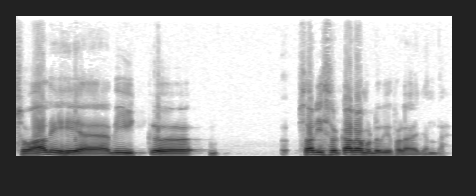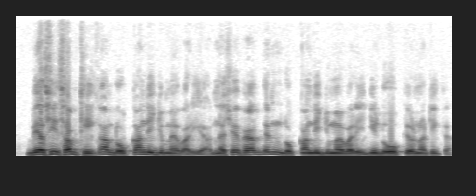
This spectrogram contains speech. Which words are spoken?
ਸਵਾਲ ਇਹ ਹੈ ਵੀ ਇੱਕ, ਸਾਰੀ ਸਰਕਾਰਾਂ ਵੱਲੋਂ ਵੀ ਫੜਾਇਆ ਜਾਂਦਾ ਹੈ। ਵੀ ਅਸੀਂ ਸਭ ਠੀਕ ਹਾਂ, ਲੋਕਾਂ ਦੀ ਜ਼ਿੰਮੇਵਾਰੀ ਆ। ਨਸ਼ੇ ਫੈਲਦੇ ਨੇ, ਲੋਕਾਂ ਦੀ ਜ਼ਿੰਮੇਵਾਰੀ ਜੀ, ਲੋਕ ਕਿਉਂ ਨਾ ਠੀਕ ਆ?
